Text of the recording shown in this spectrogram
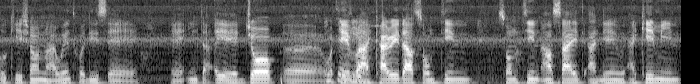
occasion, I went for this uh, uh, inter uh, job, uh, whatever. I carried out something something outside, and then I came in.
